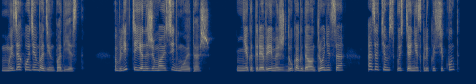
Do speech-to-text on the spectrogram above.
Мы заходим в один подъезд. В лифте я нажимаю седьмой этаж. Некоторое время жду, когда он тронется, а затем спустя несколько секунд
